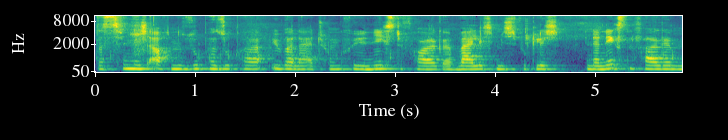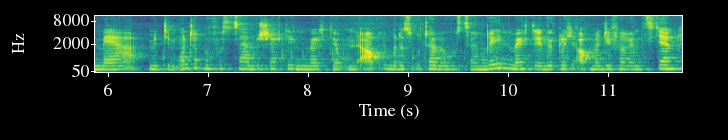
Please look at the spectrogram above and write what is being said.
Das finde ich auch eine super, super Überleitung für die nächste Folge, weil ich mich wirklich in der nächsten Folge mehr mit dem Unterbewusstsein beschäftigen möchte und auch über das Unterbewusstsein reden möchte, wirklich auch mal differenzieren,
